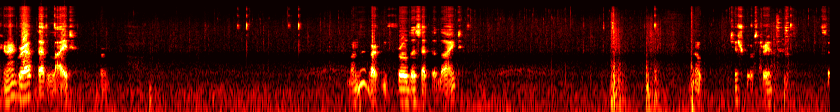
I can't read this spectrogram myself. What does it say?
Can I grab that light? Wonder if I can throw this at the light. Nope, just go straight. So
